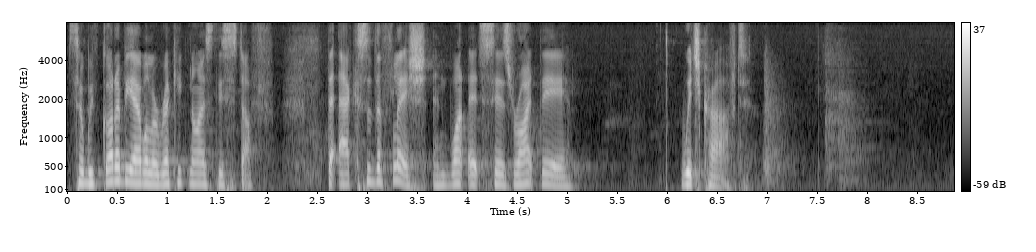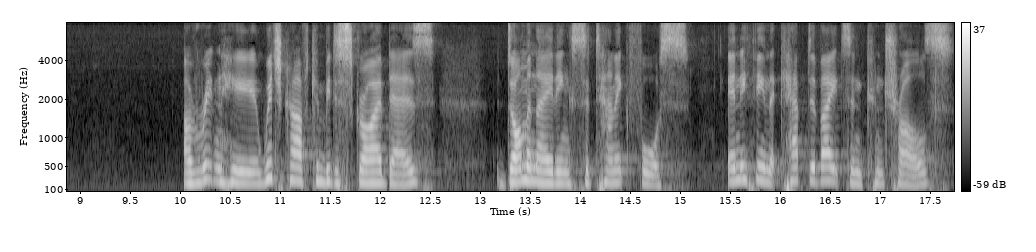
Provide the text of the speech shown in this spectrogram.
So we've got to be able to recognize this stuff. The acts of the flesh, and what it says right there witchcraft. I've written here witchcraft can be described as dominating satanic force anything that captivates and controls,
